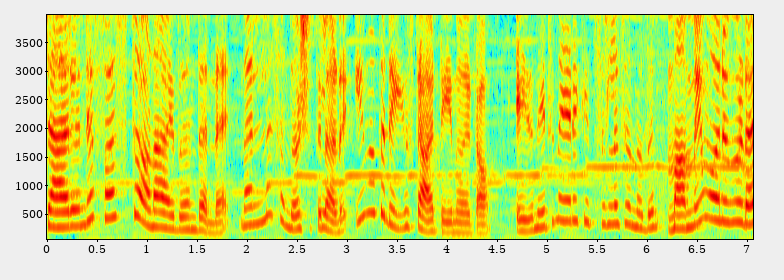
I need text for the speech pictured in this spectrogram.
ടാരുവിന്റെ ഫസ്റ്റ് ഓൺ ആയതുകൊണ്ട് തന്നെ നല്ല സന്തോഷത്തിലാണ് ഇന്നത്തെ ഡേ സ്റ്റാർട്ട് ചെയ്യുന്നത് കേട്ടോ. എഴുന്നേറ്റ് നേരെ കിച്ചണിൽ ചെന്നതും മമ്മിയും മോനും കൂടെ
